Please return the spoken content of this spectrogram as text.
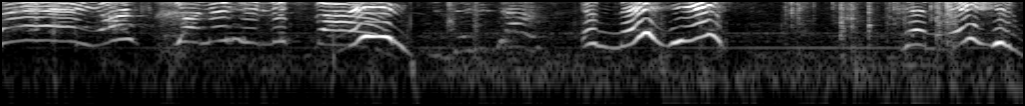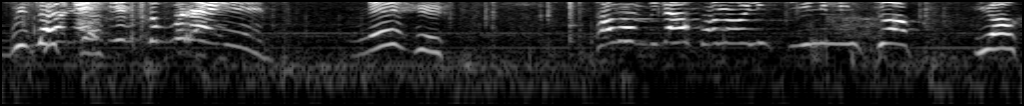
hey ya, ya Nehir lütfen. Nehir. Geleceğim. Ya Nehir. Ya Nehir bir Ya dakika. Nehir sıfıra in. Nehir. Tamam bir daha sana mini mint yok. Yok.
